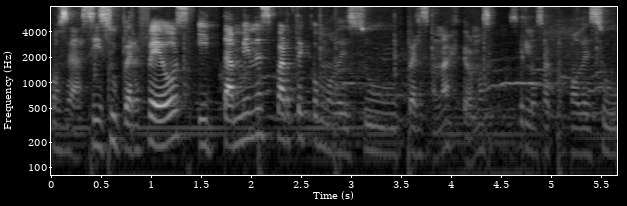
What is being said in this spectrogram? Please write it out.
o sea, sí, súper feos. Y también es parte como de su personaje, o no sé cómo decirlo, o sea, como de su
